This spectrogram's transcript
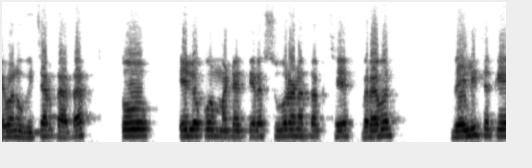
લેવાનું વિચારતા હતા, તો એ લોકો માટે અત્યારે સુવર્ણ તક છે, બરાબર? વહેલી તકે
